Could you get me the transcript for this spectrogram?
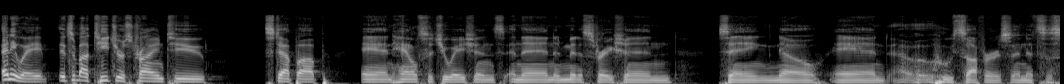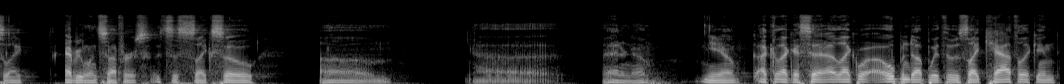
anyway. It's about teachers trying to step up and handle situations, and then administration saying no, and uh, who suffers, and it's just like everyone suffers. It's just like so. Um, uh, I don't know. You know, like, I said, I like what I opened up with. It was like Catholic, and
